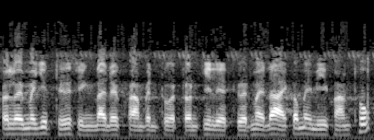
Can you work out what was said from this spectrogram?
ก็เลยไม่ยึดถือสิ่งใดโดยความเป็นตัวตนกิเลสเกิดไม่ได้ ก็ไม่มีความทุกข์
